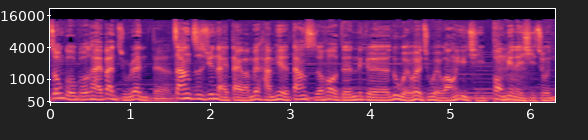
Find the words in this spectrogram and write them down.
中国国台办主任的张志军来台湾被含骗的，当时候的那个陆委会主委王玉琪碰面的时阵，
